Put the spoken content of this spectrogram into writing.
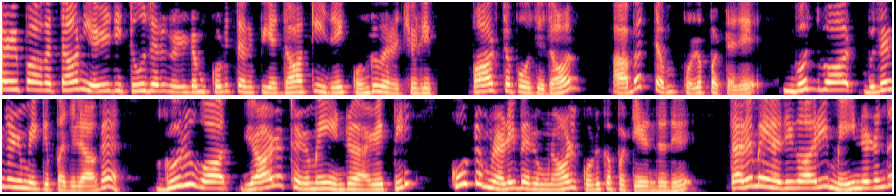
அழைப்பாகத்தான் எழுதி தூதர்களிடம் கொடுத்தனுப்பிய தாக்கீதை கொண்டு வர சொல்லி பார்த்தபோதுதான் அபத்தம் புலப்பட்டது. புத்வார் புதன்கிழமைக்கு பதிலாக குருவார் வியாழக்கிழமை என்ற அழைப்பில் கூட்டம் நடைபெறும் நாள் கொடுக்கப்பட்டிருந்தது. தலைமை அதிகாரி மெய்நடுங்க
